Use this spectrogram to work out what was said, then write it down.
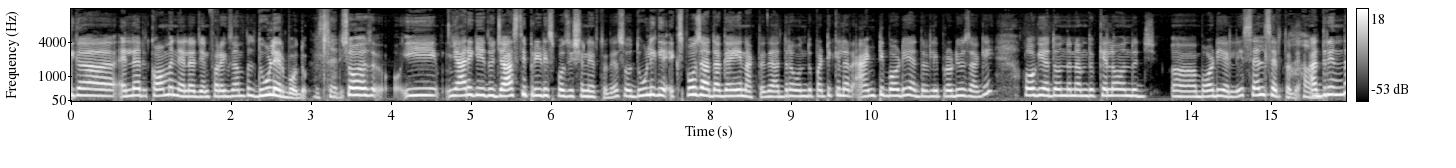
ಈಗ ಎಲ್ಲರ್ ಕಾಮನ್ ಎಲರ್ಜಿನ್ ಫಾರ್ ಎಕ್ಸಾಂಪಲ್ ಧೂಳಿರ್ಬೋದು. ಸೊ ಈ ಯಾರಿಗೆ ಇದು ಜಾಸ್ತಿ ಪ್ರೀಡಿಸ್ಪೊಸಿಷನ್ ಇರ್ತದೆ ಸೊ ಧೂಳಿಗೆ ಎಕ್ಸ್ಪೋಸ್ ಆದಾಗ ಏನಾಗ್ತದೆ ಅದರ ಒಂದು ಪರ್ಟಿಕ್ಯುಲರ್ ಆಂಟಿಬಾಡಿ ಅದರಲ್ಲಿ ಪ್ರೊಡ್ಯೂಸ್ ಆಗಿ ಹೋಗಿ ಅದೊಂದು ನಮ್ದು ಕೆಲವೊಂದು ಬಾಡಿಯಲ್ಲಿ ಸೆಲ್ಸ್ ಇರ್ತದೆ. ಅದರಿಂದ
